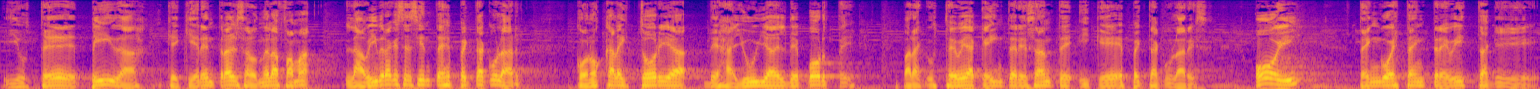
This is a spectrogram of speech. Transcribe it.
y usted pida que quiere entrar al Salón de la Fama. La vibra que se siente es espectacular. Conozca la historia de Jayuya del deporte para que usted vea qué interesante y qué espectacular es. Hoy tengo esta entrevista que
